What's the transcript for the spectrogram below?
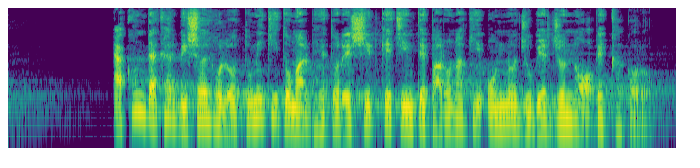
এখন দেখার বিষয় হলো, তুমি কি তোমার ভেতরে শিবকে চিনতে পারো নাকি অন্য যুগের জন্য অপেক্ষা করো?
